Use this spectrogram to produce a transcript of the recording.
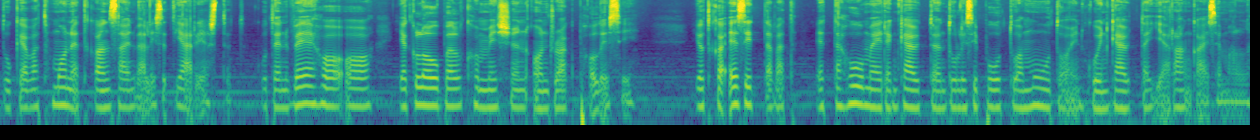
tukevat monet kansainväliset järjestöt, kuten WHO ja Global Commission on Drug Policy, jotka esittävät, että huumeiden käyttöön tulisi puuttua muutoin kuin käyttäjiä rankaisemalla.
